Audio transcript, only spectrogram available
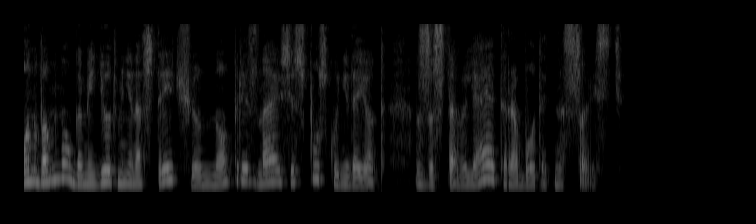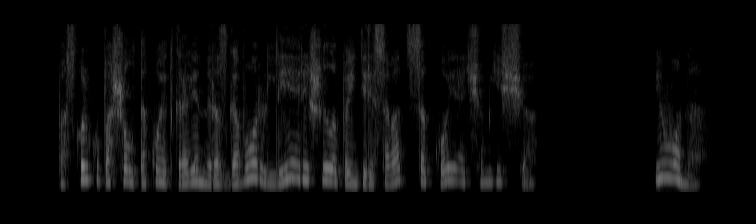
он во многом идет мне навстречу, но, признаюсь, и спуску не дает, заставляет работать на совесть. Поскольку пошел такой откровенный разговор, Лея решила поинтересоваться кое о чем еще. «Иона,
